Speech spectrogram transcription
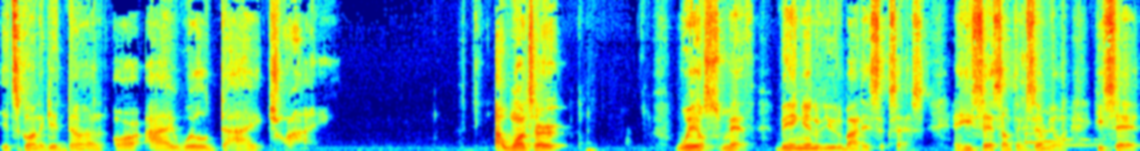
it's going to get done or I will die trying. I once heard Will Smith being interviewed about his success. And he said something similar. He said,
